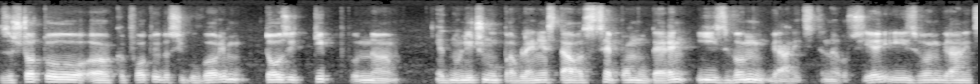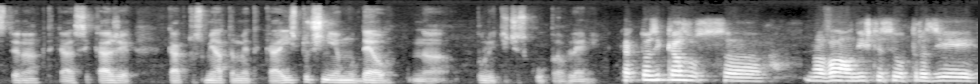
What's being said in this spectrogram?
Защото, каквото и да си говорим, този тип на еднолично управление става все по-модерен и извън границите на Русия и извън границите на, така да се каже, както смятаме така, източния модел на политическо управление. Как този казус на Вални ще се отрази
